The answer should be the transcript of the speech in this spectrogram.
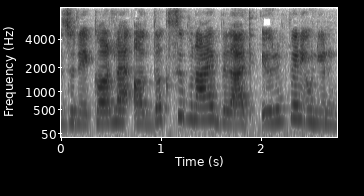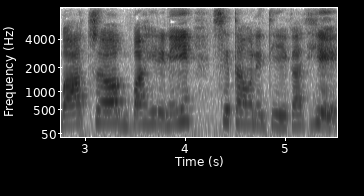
जुनेकरलाई अध्यक्ष बनाए बेलायत युरोपियन युनियनबाट बाहिरिने चेतावनी दिएका थिए।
